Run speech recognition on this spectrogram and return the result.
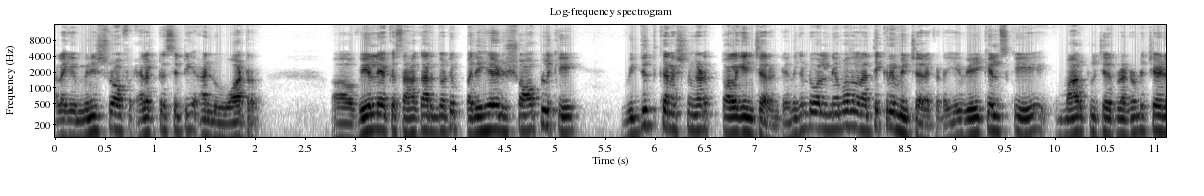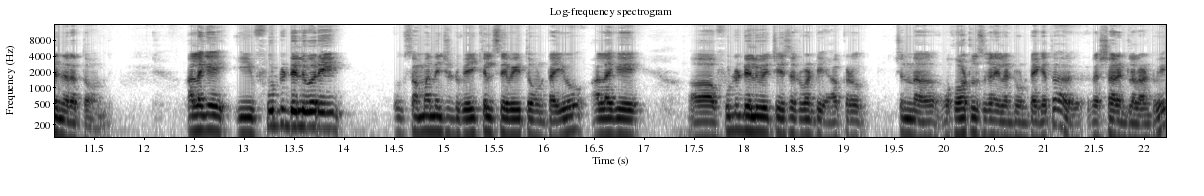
అలాగే minister of electricity and water వీళ్ళ యొక్క సహకారంతో పదిహేడు షాపులకి విద్యుత్ కనెక్షన్ కూడా తొలగించారంట. ఎందుకంటే వాళ్ళు నిబంధనలు అతిక్రమించారు అక్కడ. ఈ వెహికల్స్కి మార్పులు చేర్పులు చేయడం జరుగుతూ ఉంది. అలాగే ఈ ఫుడ్ డెలివరీ సంబంధించిన వెహికల్స్ ఏవైతే ఉంటాయో అలాగే ఫుడ్ డెలివరీ చేసేటువంటి అక్కడ చిన్న హోటల్స్ కానీ ఇలాంటివి ఉంటాయి కదా రెస్టారెంట్లు అలాంటివి.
